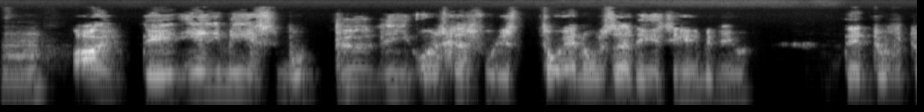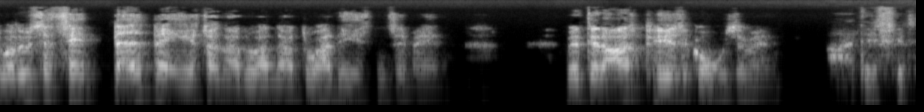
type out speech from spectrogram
Mm. Og det er en af de mest mobydelige, ondskabsfulde historier, jeg nogensinde har læst i hele mit liv. Det, du, du har lyst til at tage et bad bagefter, når du har, når du har læst den simpelthen. Men den er også pissegod simpelthen. Oh, det er fedt.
